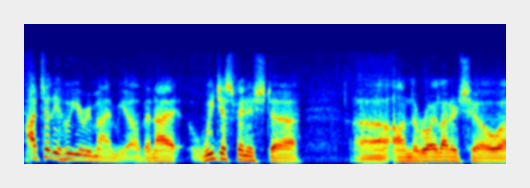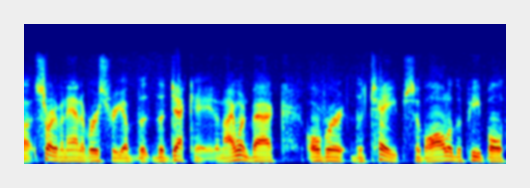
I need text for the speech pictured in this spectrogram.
I'll tell you who you remind me of, and I. We just finished uh, uh, on the Roy Leonard show, uh, sort of an anniversary of the, the decade, and I went back over the tapes of all of the people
